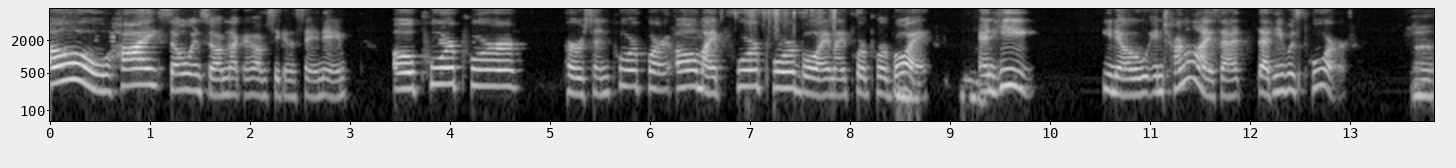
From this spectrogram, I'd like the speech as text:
Oh, hi, so and so. I'm not obviously going to say a name. Oh, poor, poor person, poor, poor. Oh, my poor, poor boy, my poor, poor boy. Mhm. And he, you know, internalized that that he was poor Uh,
